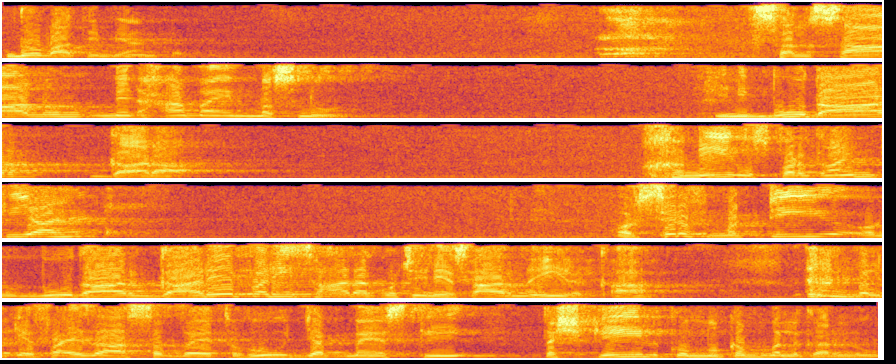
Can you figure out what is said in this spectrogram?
دو باتیں بیان کر سلسال من حم مسنون یعنی بودار گارا۔ خمیر اس پر قائم کیا ہے۔ اور صرف مٹی اور بودار گارے پر ہی سارا کچھ انحصار نہیں رکھا۔ بلکہ فائزہ سب ہوں جب میں اس کی تشکیل کو مکمل کر لوں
